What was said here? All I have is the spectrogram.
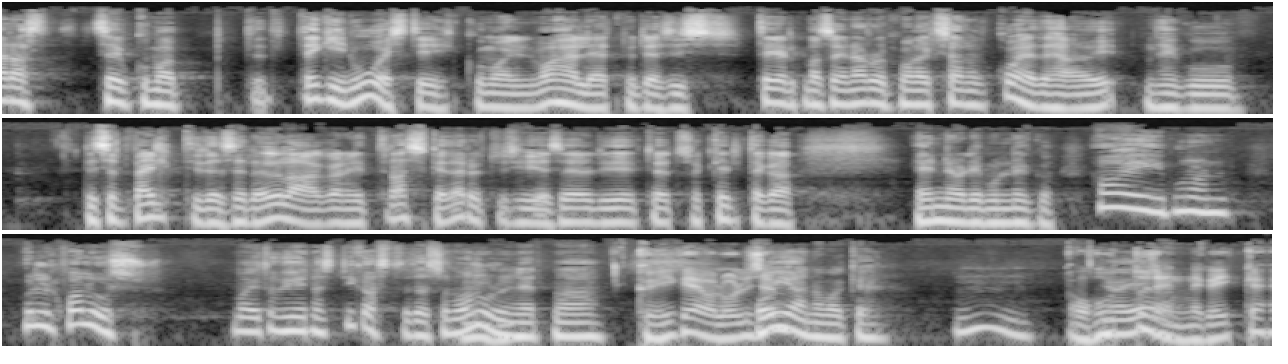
pärast see, kui ma tegin uuesti, kui ma olin vahele jätnud ja siis tegelikult ma sain aru, et ma oleks saanud kohe teha nagu lihtsalt vältida selle õlaga neid raskeid harjutusi ja see oli, töötas okeilt, aga enne oli mul nagu, ai, mul on õlg valus, ma ei tohi ennast vigastada, see on oluline, et ma kõige olulisem, hoian oma keha mm.. ohutus ennekõike,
